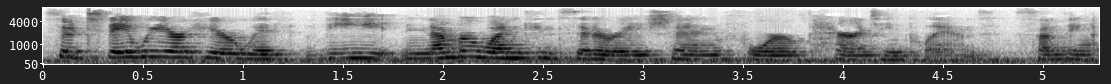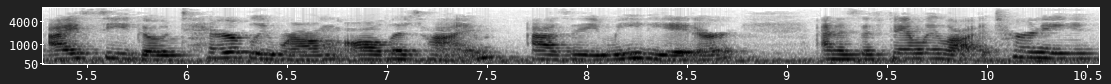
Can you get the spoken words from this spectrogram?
So today we are here with the number one consideration for parenting plans, something I see go terribly wrong all the time as a mediator and as a family law attorney.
